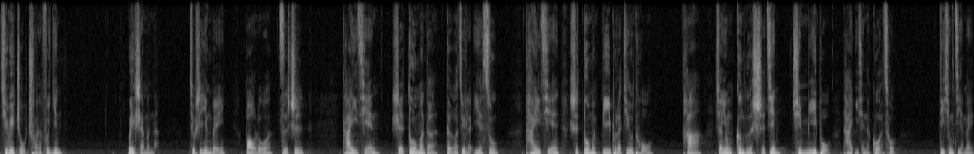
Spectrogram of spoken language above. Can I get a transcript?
去为主传福音。为什么呢？就是因为。保罗自知，他以前是多么的得罪了耶稣，他以前是多么逼迫了基督徒，他想用更多的时间去弥补他以前的过错。弟兄姐妹，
